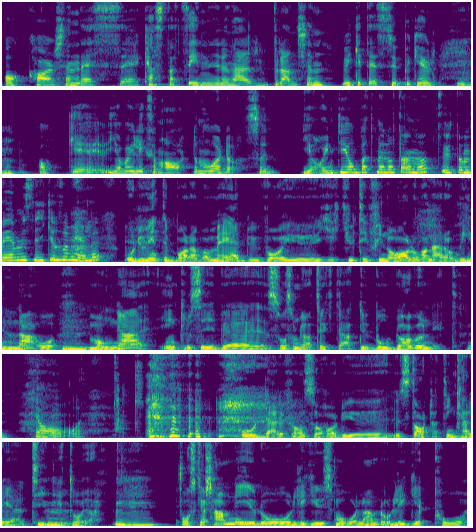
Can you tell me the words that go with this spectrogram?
Och har sedan dess eh, kastats in i den här branschen, vilket är superkul. Mm. Och eh, jag var ju liksom 18 år då, så jag har inte jobbat med något annat, utan det är musiken som gäller. Och du inte bara var med, du var ju, gick ju till final och var nära att vinna och många, inklusive så som jag tyckte att du borde ha vunnit. Ja, tack. Och därifrån så har du ju startat din karriär tidigt då ja. Oskarshamn är ju då, ligger ju i Småland och ligger på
